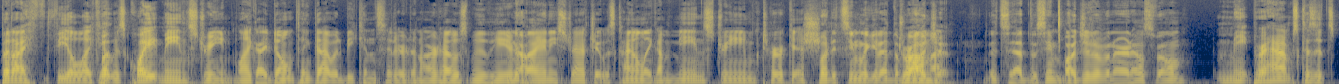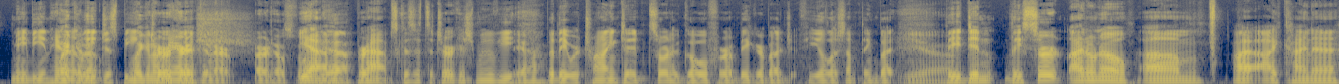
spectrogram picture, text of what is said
but I feel like it was quite mainstream. Like I don't think that would be considered an art house movie or No. by any stretch. It was kind of like a mainstream Turkish, but it seemed like it had the drama. budget. It's had the same budget of an art house film, may, perhaps because it's maybe like inherently an, just being like an Turkish. American art, art house film. Yeah, yeah. perhaps because it's a Turkish movie. Yeah. but they were trying to sort of go for a bigger budget feel or something. But Yeah. they didn't. They cert. I don't know. Um, I I kind of.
